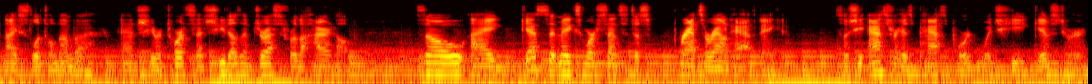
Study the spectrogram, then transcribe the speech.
nice little number, and she retorts that she doesn't dress for the hired help. So I guess it makes more sense to just prance around half naked. So she asks for his passport, which he gives to her.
